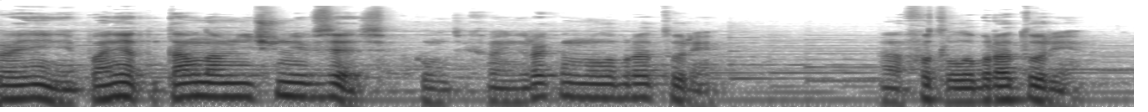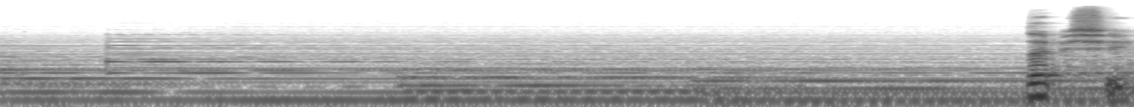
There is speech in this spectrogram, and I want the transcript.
Хранения. Понятно, там нам ничего не взять. В комнате хранения. Раковина лаборатории. А, фотолаборатории. Записи.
